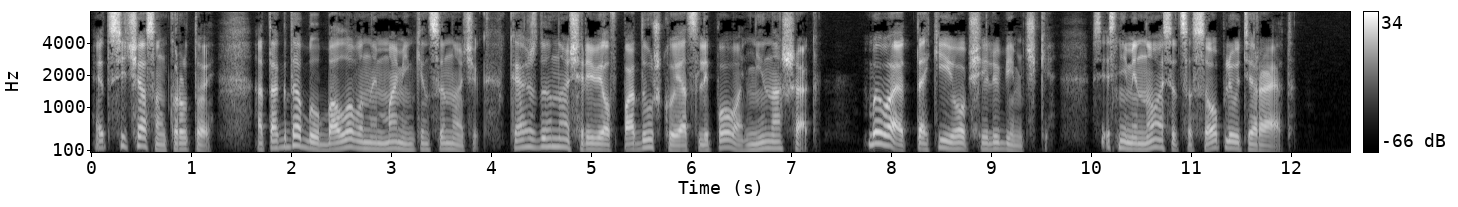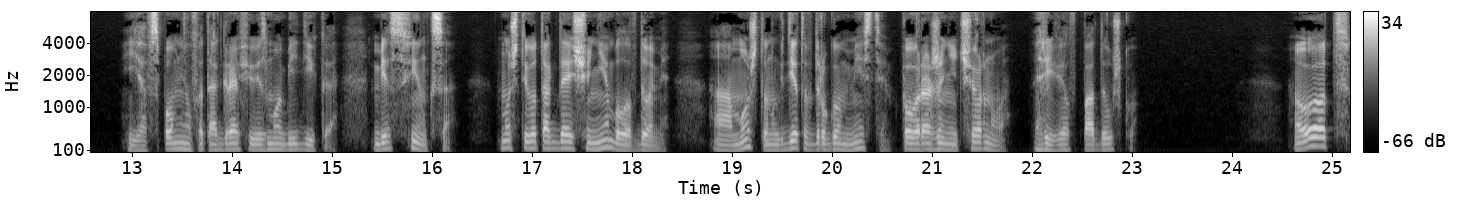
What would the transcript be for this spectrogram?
Это сейчас он крутой, а тогда был балованный маменькин сыночек. Каждую ночь ревел в подушку и от слепого ни на шаг. Бывают такие общие любимчики. Все с ними носятся, сопли утирают. Я вспомнил фотографию из Моби Дика, без сфинкса. Может, его тогда еще не было в доме, а может, он где-то в другом месте, по выражению черного, ревел в подушку. Вот,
